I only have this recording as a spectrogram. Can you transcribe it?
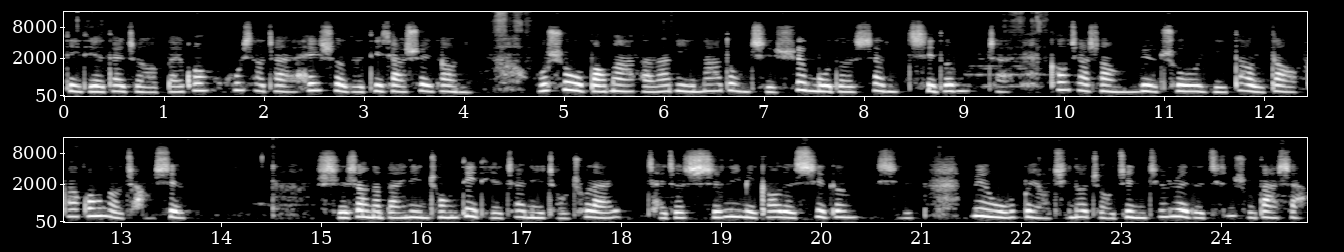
地铁带着白光呼啸在黑色的地下隧道里，无数宝马、法拉利拉动起炫目的氙气灯，在高架上掠出一道一道发光的长线。时尚的白领从地铁站里走出来，踩着十厘米高的细跟。鞋，面无表情地走进尖锐的金属大厦，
